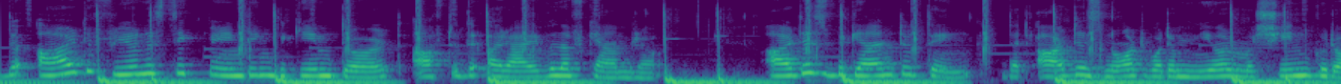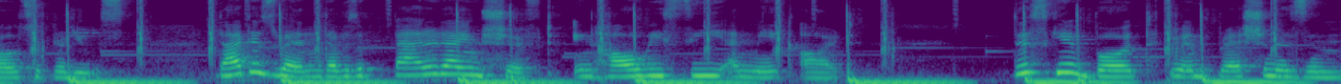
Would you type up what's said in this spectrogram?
The art of realistic painting became dirt after the arrival of camera. Artists began to think that art is not what a mere machine could also produce. That is when there was a paradigm shift in how we see and make art. This gave birth to Impressionism,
